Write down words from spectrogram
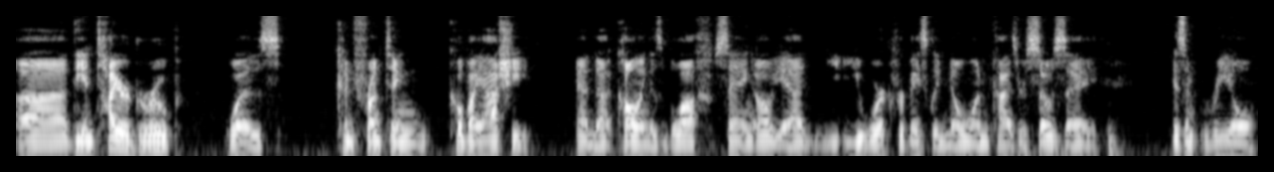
uh the entire group was confronting Kobayashi and uh, calling his bluff, saying, "Oh yeah, y- you work for basically no one. Keyser Soze isn't real,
